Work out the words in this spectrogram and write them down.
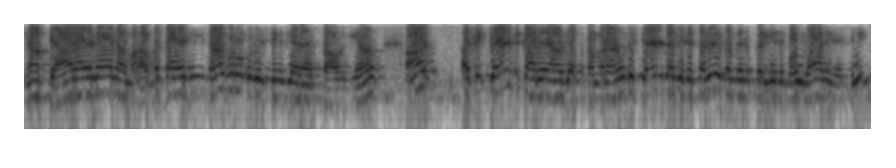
ਨਾ ਪਿਆਰ ਆਏਗਾ, ਨਾ ਮੁਹੱਬਤ ਆਏਗੀ, ਨਾ ਗੁਰੂ ਗੋਬਿੰਦ ਸਿੰਘ ਦੀਆਂ ਰਹਿਮਤਾਂ ਆਉਣਗੀਆਂ। ਅੱਜ ਅਸੀਂ ਚੈਲੰਜ ਕਰ ਰਹੇ ਹਾਂ ਉਹਦੇ ਕਮਰਾਂ ਨੂੰ ਤੇ ਚੈਲੰਜ ਤਾਂ ਕਿਸੇ ਤਗੜੇ ਬੰਦੇ ਨੂੰ ਕਰੀਏ ਤੇ ਬਹੁਤ ਵਾਹ ਨਹੀਂ ਰਹਿੰਦੀ।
